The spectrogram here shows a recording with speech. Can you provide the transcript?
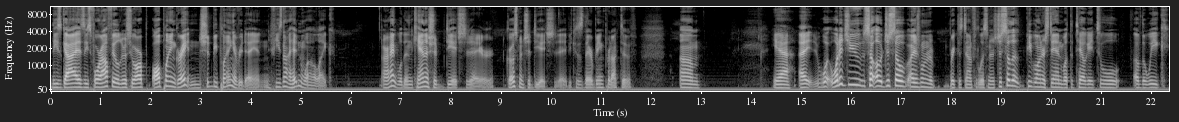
these guys, these four outfielders who are all playing great and should be playing every day, and if he's not hitting well, like, all right, well then Canha should DH today, or Grossman should DH today because they're being productive. Um. Yeah, I what what did you so oh just so I just wanted to break this down for the listeners just so that people understand what the tailgate tool of the week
